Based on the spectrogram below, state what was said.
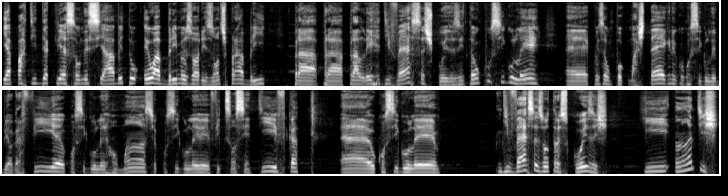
e a partir da criação desse hábito eu abri meus horizontes para abrir para ler diversas coisas. Então eu consigo ler é, coisa um pouco mais técnica, eu consigo ler biografia, eu consigo ler romance, eu consigo ler ficção científica, é, eu consigo ler diversas outras coisas que antes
